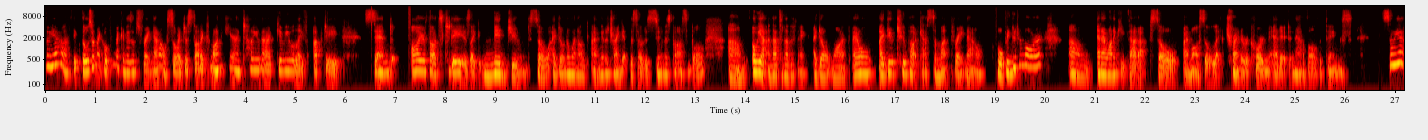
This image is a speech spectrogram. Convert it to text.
So yeah, I think those are my coping mechanisms right now. So I just thought I'd come on here and tell you that, give you a life update, send all your thoughts. Today is like mid June. So I don't know when I'll, I'm going to try and get this out as soon as possible. Um, oh yeah. And that's another thing. I don't want, I don't, I do two podcasts a month right now, hoping to do more. Um, and I want to keep that up. So I'm also like trying to record and edit and have all the things. So yeah,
